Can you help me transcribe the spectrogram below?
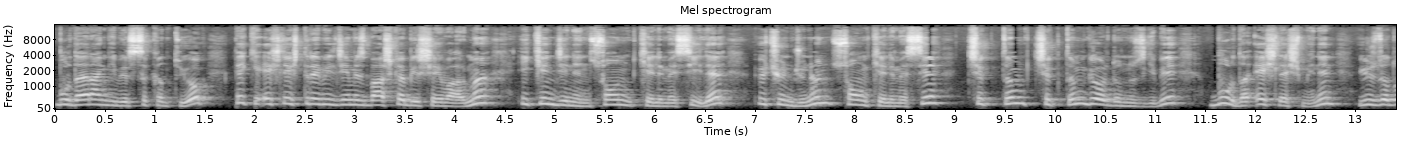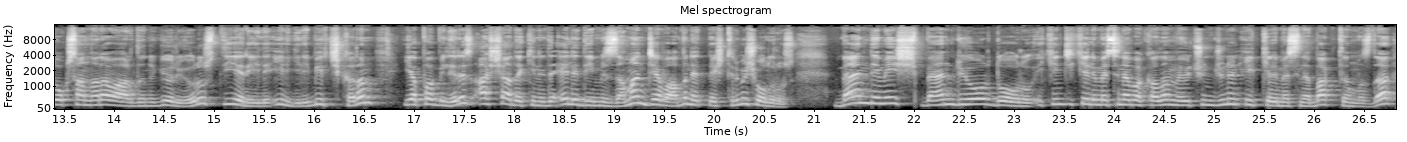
burada herhangi bir sıkıntı yok. Peki eşleştirebileceğimiz başka bir şey var mı? İkincinin son kelimesiyle üçüncünün son kelimesi çıktım çıktım gördüğünüz gibi burada eşleşmenin %90'lara vardığını görüyoruz. Diğeriyle ilgili bir çıkarım yapabiliriz. Aşağıdakini de elediğimiz zaman cevabı netleştirmiş oluruz. Ben demiş, ben diyor doğru. İkinci kelimesine bakalım ve üçüncünün ilk kelimesine baktığımızda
